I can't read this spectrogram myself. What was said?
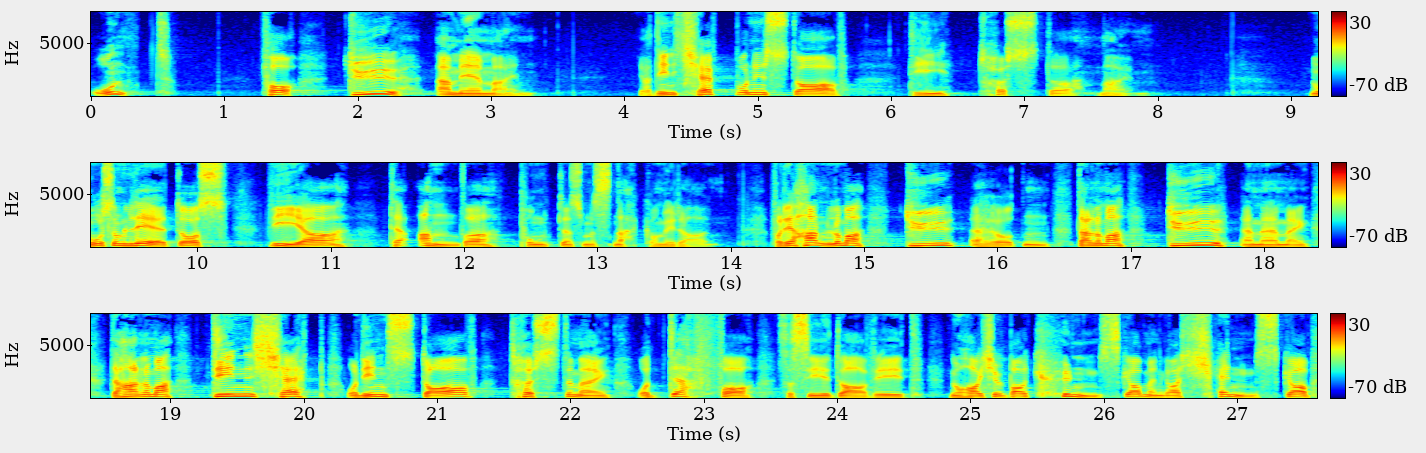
ondt. For du er med meg. Ja, din kjepp og din stav, de trøster meg. Noe som leder oss videre til andre punktet som vi snakker om i dag. For det handler om at du er hyrden. Det handler om at du er med meg. Det handler om at din kjepp og din stav trøster meg. Og derfor så sier David nå har jeg ikke bare kunnskap, men jeg har kjennskap.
